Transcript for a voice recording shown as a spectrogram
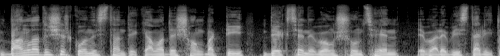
বাংলাদেশের কোন স্থান থেকে আমাদের সংবাদটি দেখছেন এবং শুনছেন এবারে বিস্তারিত।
